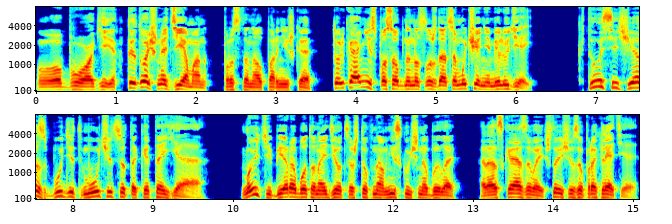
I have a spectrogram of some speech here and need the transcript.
«О, боги! Ты точно демон!» – простонал парнишка. «Только они способны наслаждаться мучениями людей». «Кто сейчас будет мучиться, так это я. Ну и тебе работа найдется, чтоб нам не скучно было. Рассказывай, что еще за проклятие?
